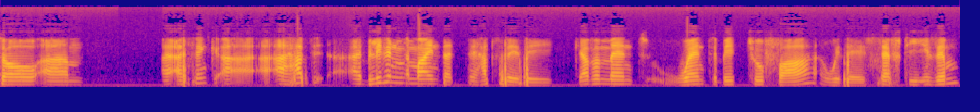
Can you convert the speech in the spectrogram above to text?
So um, I, I think uh, I have. To, I believe in my mind that perhaps the, the government went a bit too far with the safetyism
